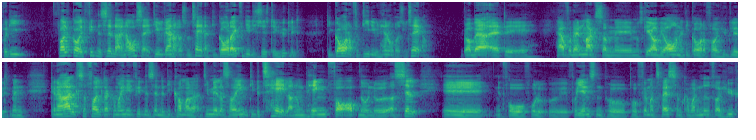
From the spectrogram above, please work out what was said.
Fordi folk går i et fitnesscenter af en årsag, de vil gerne have resultater. De går der ikke, fordi de synes, det er hyggeligt. De går der, fordi de vil have nogle resultater kan godt være, at øh, her fra Danmark, som øh, måske er oppe i årene, de går der for at hygge lidt, men generelt så folk, der kommer ind i et fitnesscenter, de, kommer der, de melder sig ind, de betaler nogle penge for at opnå noget, og selv øh, fru, fru, øh, fru Jensen på, på 65, som kommer ned for at hygge,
